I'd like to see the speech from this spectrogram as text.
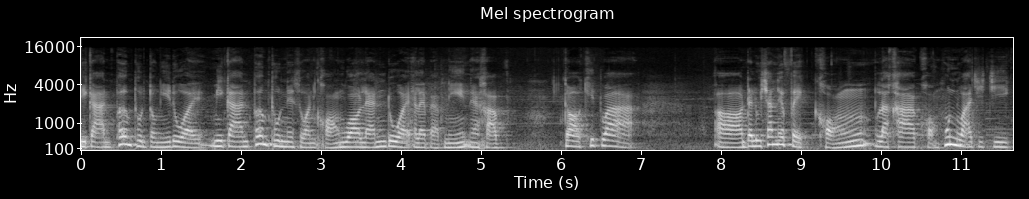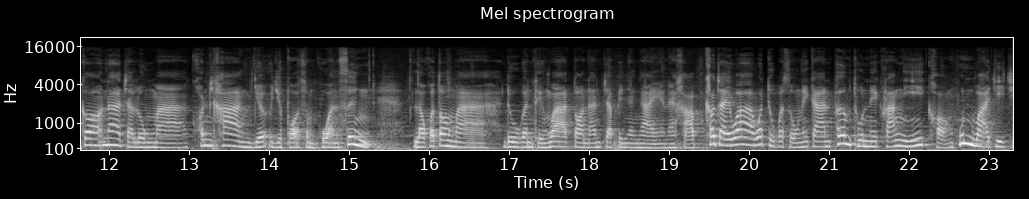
มีการเพิ่มทุนตรงนี้ด้วย มีการเพิ่มทุนในส่วนของ warrant ด้วยอะไรแบบนี้นะครับ ก็คิดว่า dilution effect ของราคาของหุ้น YGG ก็น่าจะลงมาค่อนข้างเยอะอยู่พอสมควร ซึ่ง เราก็ต้องมาดูกันถึงว่าตอนนั้นจะเป็นยังไงนะครับ เข้าใจว่าวัตถุประสงค์ในการเพิ่มทุนในครั้งนี้ของหุ้น YGG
